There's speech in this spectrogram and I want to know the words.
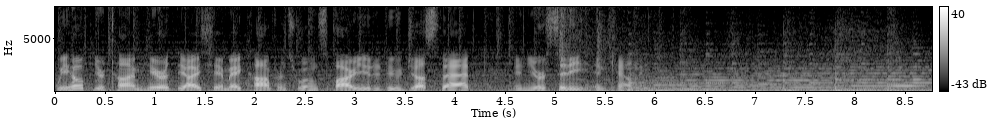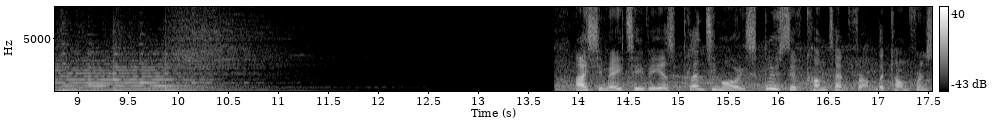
We hope your time here at the ICMA conference will inspire you to do just that in your city and county. ICMA TV has plenty more exclusive content from the conference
